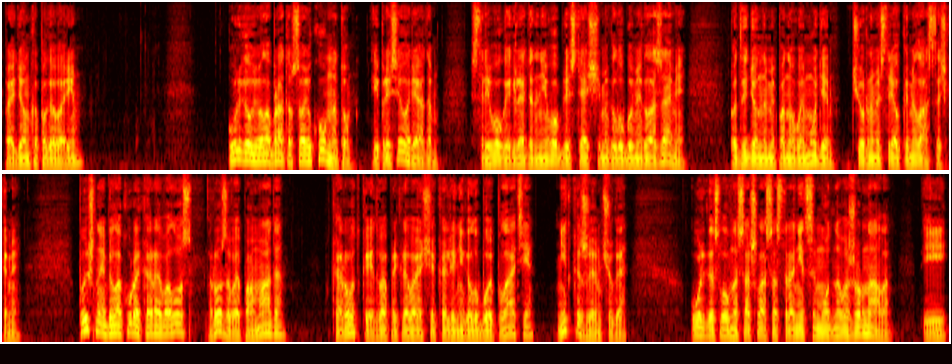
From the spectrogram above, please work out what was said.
Пойдем-ка поговорим. Ольга увела брата в свою комнату и присела рядом, с тревогой глядя на него блестящими голубыми глазами, подведенными по новой моде черными стрелками-ласточками. Пышная белокурая кора волос, розовая помада, короткое, едва прикрывающее колени голубое платье, нитка жемчуга. Ольга словно сошла со страницы модного журнала и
